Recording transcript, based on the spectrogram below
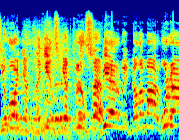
Сегодня в Ногинске открылся первый Галамар! Ура!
